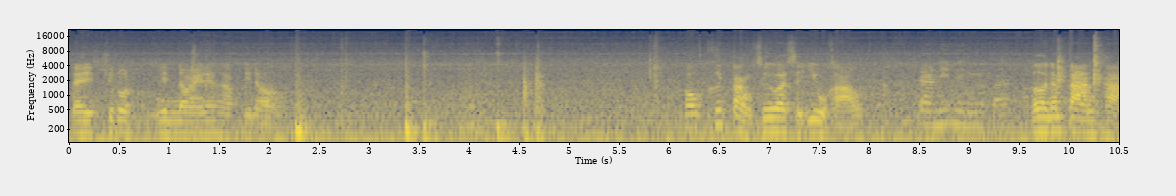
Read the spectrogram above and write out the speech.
ใส่ชูรสนิดหน่อยนะครับ พี่น้องเขาขึ้นตั้งชื่อว่าซีอิ๊วขาวตาลนิดนึงนะปะเออน้ำตาลค่ะ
